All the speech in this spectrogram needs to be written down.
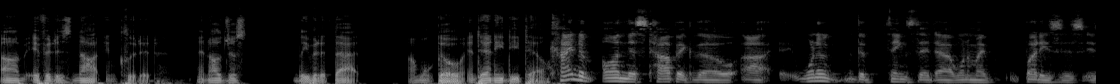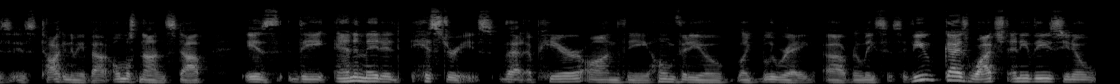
um, if it is not included. And I'll just leave it at that. I won't go into any detail. Kind of on this topic, though, uh, one of the things that uh, one of my buddies is, is is talking to me about almost nonstop is the animated histories that appear on the home video like Blu-ray uh, releases. Have you guys watched any of these? You know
